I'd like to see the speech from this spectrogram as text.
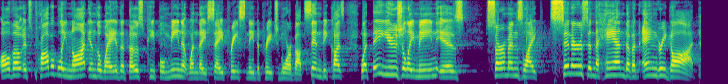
although it's probably not in the way that those people mean it when they say priests need to preach more about sin, because what they usually mean is sermons like sinners in the hand of an angry God.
